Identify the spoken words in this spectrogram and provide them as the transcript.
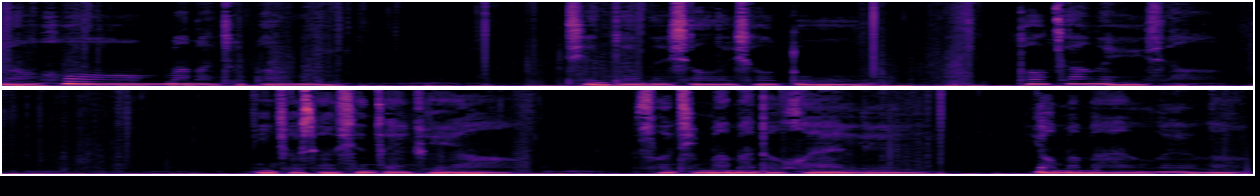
然后妈妈就帮你简单的消了消毒，包扎了一下。你就像现在这样，缩进妈妈的怀里，要妈妈安慰了。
